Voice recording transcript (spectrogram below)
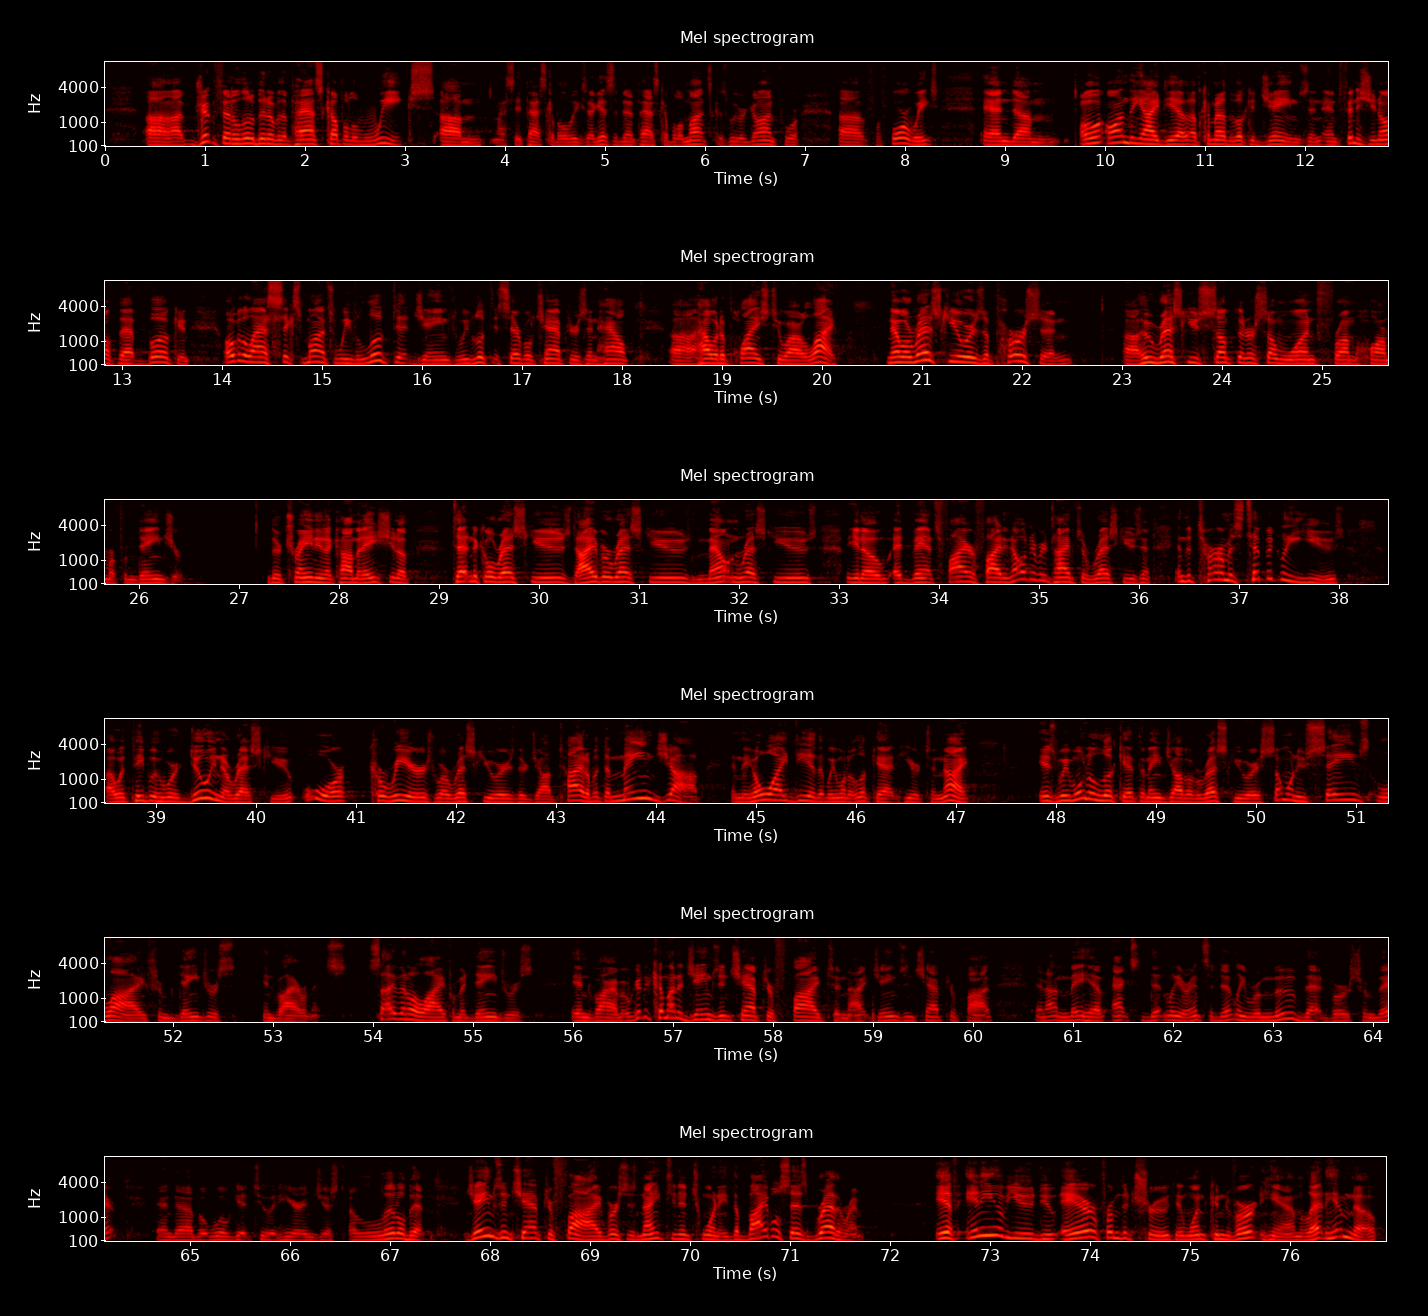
Uh, I've drip fed a little bit over the past couple of weeks. Um, I say past couple of weeks. I guess it's been the past couple of months because we were gone for uh, for four weeks, and um, on, the idea of coming out of the book of James and, and finishing off that book. And over the last six months, we've looked at James. We've looked at several chapters and how uh, how it applies to our life. Now, a rescuer is a person uh, who rescues something or someone from harm or from danger. They're trained in a combination of technical rescues, diver rescues, mountain rescues, you know, advanced firefighting, all different types of rescues. And, and the term is typically used uh, with people who are doing a rescue or careers where rescuer is their job title. But the main job and the whole idea that we want to look at here tonight is we want to look at the main job of a rescuer as someone who saves lives from dangerous environments, saving a life from a dangerous environment. We're going to come out of James in chapter 5 tonight. James in chapter 5. And I may have accidentally or incidentally removed that verse from there, and, uh, but we'll get to it here in just a little bit. James in chapter 5, verses 19 and 20, the Bible says, Brethren, if any of you do err from the truth and one convert him, let him know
